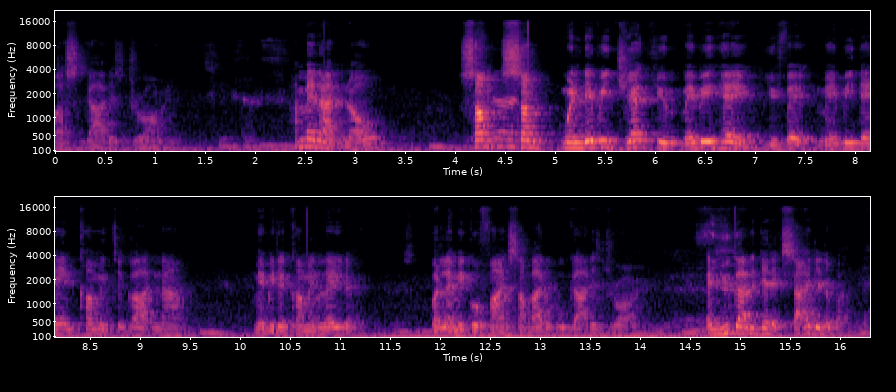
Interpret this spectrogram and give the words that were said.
us God is drawing? Jesus. I may not know. Mm, some Good. some when they reject you, maybe hey, you say maybe they ain't coming to God now. Mm. Maybe they're coming later. But let me go find somebody who God is drawing. Yes. And you got to get excited about that.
